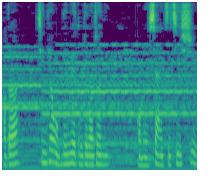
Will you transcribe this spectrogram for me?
好的，今天我们的阅读就到这里，我们下一次继续。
